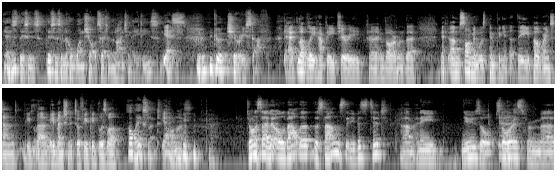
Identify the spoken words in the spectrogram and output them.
yes, this is this is a little one shot set in the 1980s. Yes. Good, cheery stuff. Yeah, lovely, happy, cheery uh, environment there. Yeah, um, Simon was pimping it at the Pelgrane stand. He um, he mentioned it to a few people as well. Oh, excellent. Yeah. Oh, nice. okay. Do you want to say a little about the, the stands that you visited? Um, any news or stories from uh,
